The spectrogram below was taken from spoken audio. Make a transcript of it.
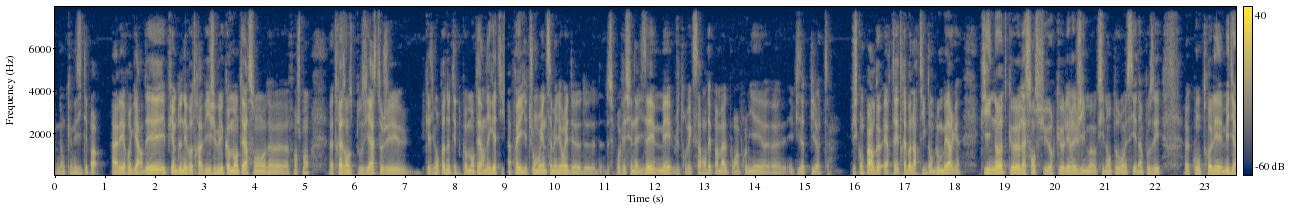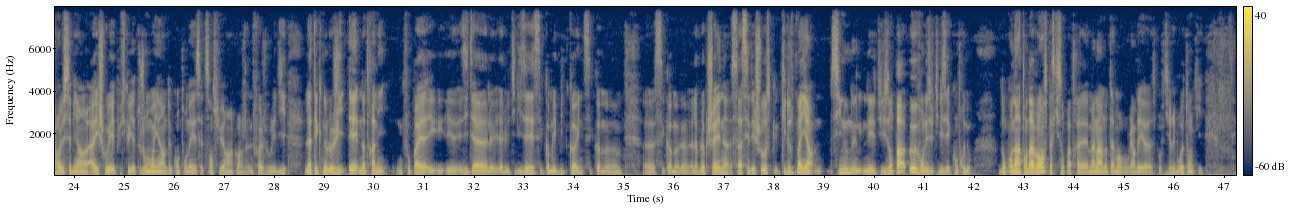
donc n'hésitez pas à aller regarder et puis à me donner votre avis. J'ai vu les commentaires sont franchement très enthousiastes. J'ai quasiment pas noté de commentaires négatifs. Après, il y a toujours moyen de s'améliorer, de, se professionnaliser, mais j'ai trouvé que ça rendait pas mal pour un premier euh, épisode pilote. Puisqu'on parle de RT, très bon article dans Bloomberg qui note que la censure que les régimes occidentaux ont essayé d'imposer euh, contre les médias russes eh bien, a échoué, puisqu'il y a toujours moyen de contourner cette censure. Hein. Quand une fois je vous l'ai dit, la technologie est notre ami. Il ne faut pas hésiter à l'utiliser. C'est comme les bitcoins, c'est comme, euh, euh, c'est comme la blockchain. Ça, c'est des choses qui, de toute manière, si nous ne les utilisons pas, eux vont les utiliser contre nous. Donc on a un temps d'avance parce qu'ils sont pas très malins, notamment vous regardez euh, ce pauvre Thierry Breton qui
